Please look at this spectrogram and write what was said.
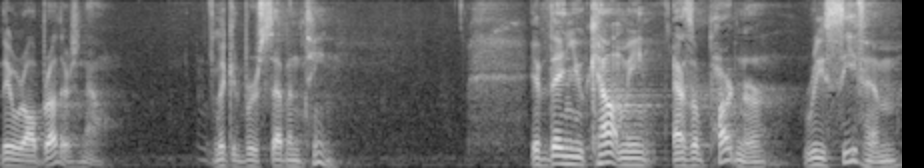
they were all brothers now. Look at verse 17. If then you count me as a partner, receive him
